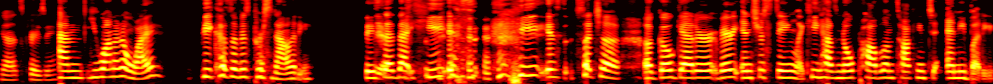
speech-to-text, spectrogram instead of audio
Yeah, it's crazy. And you want to know why? Because of his personality. They Yeah. said that he is he is such a, a go-getter, very interesting. Like he has no problem talking to anybody,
